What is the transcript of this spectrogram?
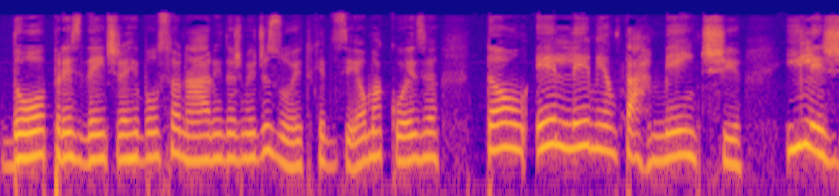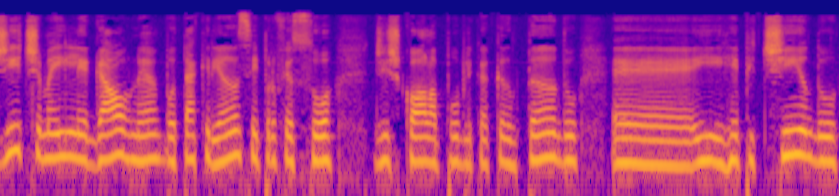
do presidente Jair Bolsonaro em 2018. Quer dizer, é uma coisa tão elementarmente ilegítima e ilegal, né? Botar criança e professor de escola pública cantando é, e repetindo,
